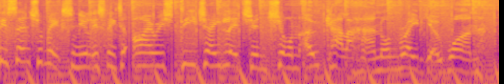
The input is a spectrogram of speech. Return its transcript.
The Essential Mix, and you're listening to Irish DJ legend John O'Callaghan on Radio 1.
